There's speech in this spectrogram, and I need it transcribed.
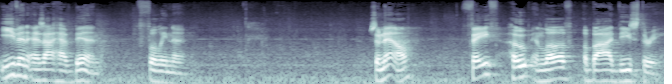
even as I have been fully known. So now, faith, hope, and love abide these three.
